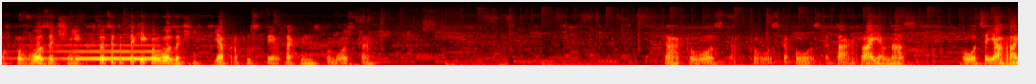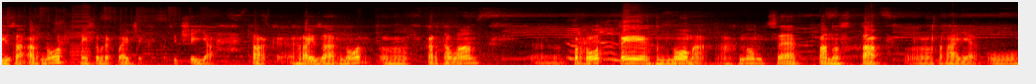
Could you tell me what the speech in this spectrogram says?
Ох, повозочник. Хто це тут такий повозочник? Я пропустив, так, мінус повозка. Так, повозка, повозка, повозка. Так, грає в нас. О, це я граю за Арнор, знайшов реплейчик, тут ще я. Так, граю за Арнор е, в Кардалан е, проти гнома. Гном це пан Остап е, грає у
